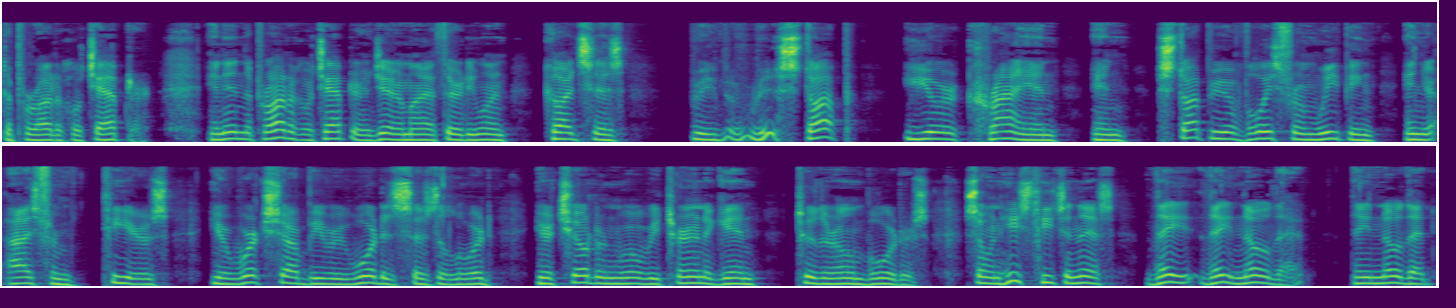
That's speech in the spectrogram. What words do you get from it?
the prodigal chapter. And in the prodigal chapter in Jeremiah 31, God says, Stop your crying and stop your voice from weeping and your eyes from tears. Your work shall be rewarded, says the Lord. Your children will return again to their own borders. So when he's teaching this, they they know that. They know that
